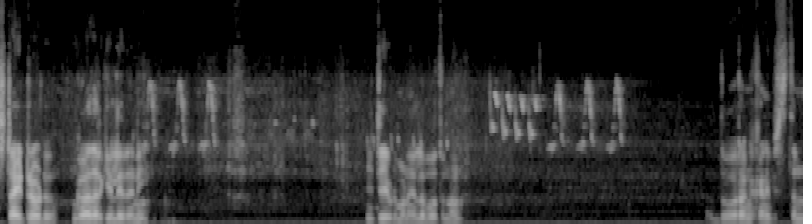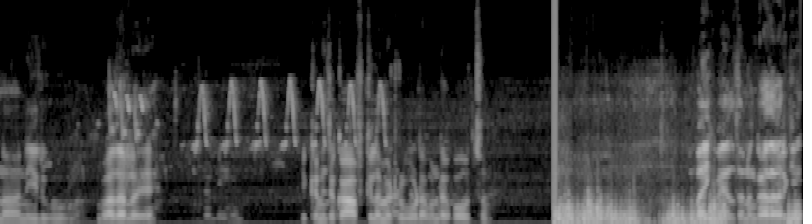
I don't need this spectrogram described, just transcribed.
స్ట్రైట్ రోడ్డు గోదావరికి వెళ్ళేదని. ఇటే ఇప్పుడు మనం వెళ్ళబోతున్నాం. దూరంగా కనిపిస్తున్న నీళ్ళు గోదావరిలోయే. ఇక్కడ నుంచి ఒక హాఫ్ కిలోమీటర్ కూడా ఉండకపోవచ్చు. బైక్ మీద వెళ్తున్నాం గోదావరికి.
